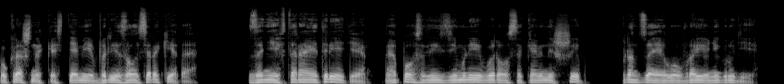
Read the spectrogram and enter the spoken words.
украшенных костями, врезалась ракета. За ней вторая и третья, а после из земли вырвался каменный шип, пронзая его в районе груди.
